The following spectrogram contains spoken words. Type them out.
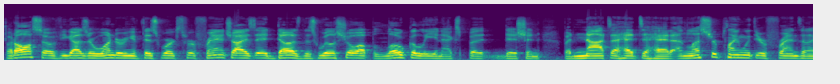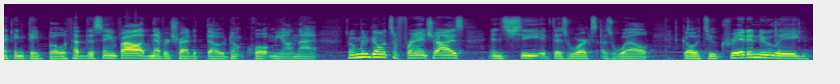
But also, if you guys are wondering if this works for franchise, it does. This will show up locally in Exhibition, but not a head to head unless you're playing with your friends. And I think they both have the same file. I've never tried it though. Don't quote me on that. So I'm going to go into franchise and see if this works as well. Go to create a new league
